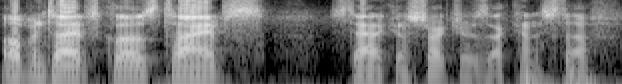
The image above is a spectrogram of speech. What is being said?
open types, closed types, static constructors, that kind of stuff.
